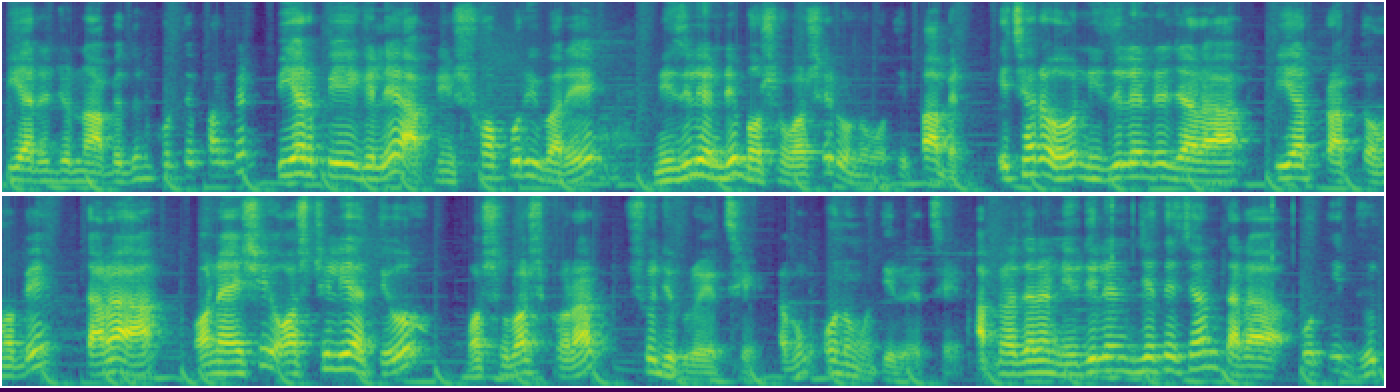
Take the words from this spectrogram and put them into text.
পিয়ারের জন্য আবেদন করতে পারবেন। পিয়ার পেয়ে গেলে আপনি সপরিবারে নিউজিল্যান্ডে বসবাসের অনুমতি পাবেন। এছাড়াও নিউজিল্যান্ডে যারা পিআর প্রাপ্ত হবে, তারা অনায়াসে অস্ট্রেলিয়াতেও বসবাস করার সুযোগ রয়েছে এবং অনুমতি রয়েছে। আপনারা যারা নিউজিল্যান্ড যেতে চান, তারা অতি দ্রুত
